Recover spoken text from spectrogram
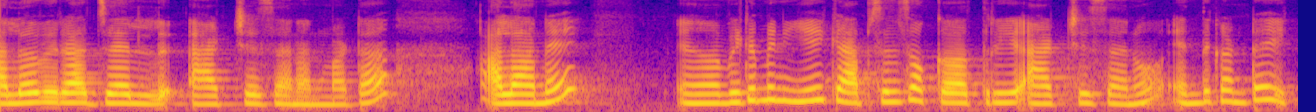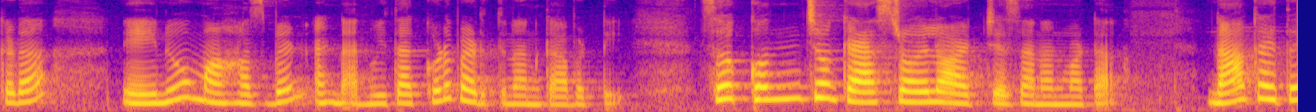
aloe vera gel add చేశాను అనమాట అలానే విటమిన్ ఏ క్యాప్సిల్స్ ఒక త్రీ యాడ్ చేశాను. ఎందుకంటే ఇక్కడ నేను మా హస్బెండ్ అండ్ అన్వితకు కూడా పెడుతున్నాను కాబట్టి. సో కొంచెం క్యాస్టర్ ఆయిల్ యాడ్ చేశాను అనమాట నాకైతే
